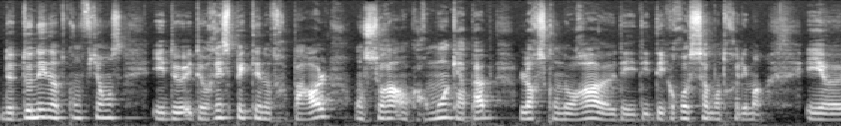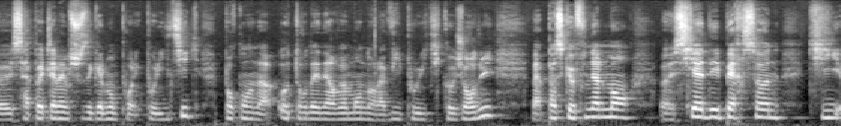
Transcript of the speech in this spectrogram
de donner notre confiance et de, de respecter notre parole, on sera encore moins capable lorsqu'on aura euh, des, des, grosses sommes entre les mains. Et ça peut être la même chose également pour les politiques. Pourquoi on a autant d'énervement dans la vie politique aujourd'hui? Bah, Parce que finalement, s'il y a des personnes qui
